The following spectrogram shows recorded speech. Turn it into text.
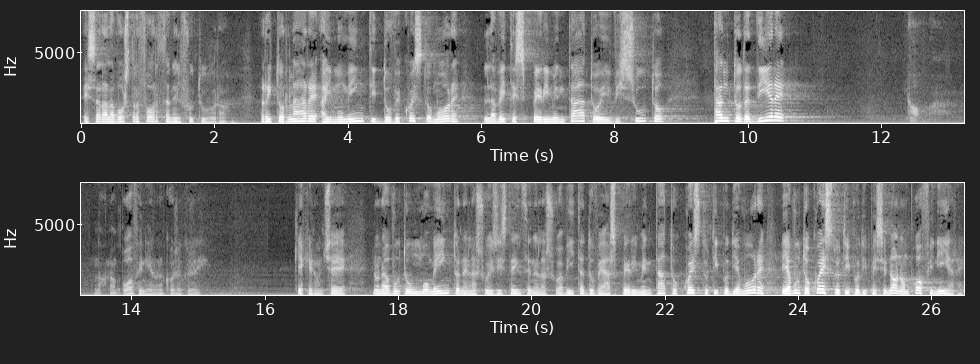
e sarà la vostra forza nel futuro. Ritornare ai momenti dove questo amore l'avete sperimentato e vissuto tanto da dire no, no, non può finire una cosa così. Chi è che non, non ha avuto un momento nella sua esistenza e nella sua vita dove ha sperimentato questo tipo di amore e ha avuto questo tipo di pensiero? No, non può finire.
